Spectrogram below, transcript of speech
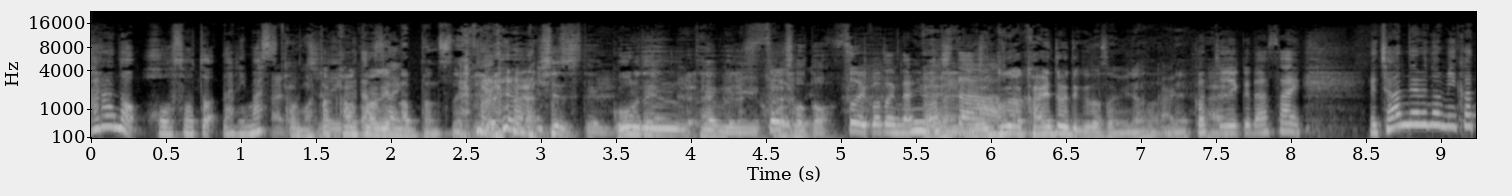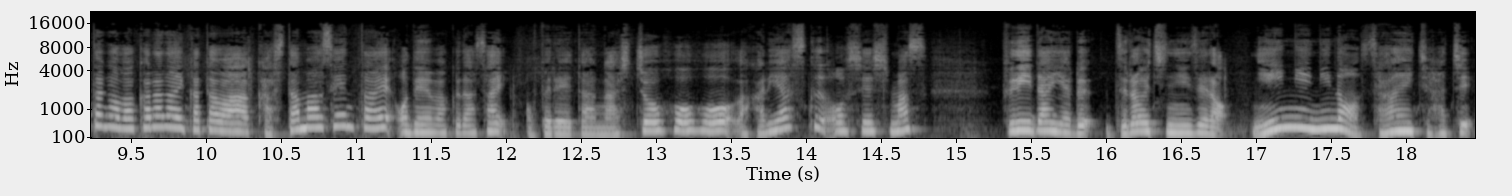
からの放送となります。ごま注意くださいた格上げにな。ったんですね。季節でゴールデンタイムに放送と。そういうことになりました。録画変えといてください、皆さんね。ご注はい意ください、えチャンネルの見方がわからない方はカスタマーセンターへお電話ください。オペレーターが視聴方法をわかりやすくお教えします。フリーダイヤル0120-222-318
